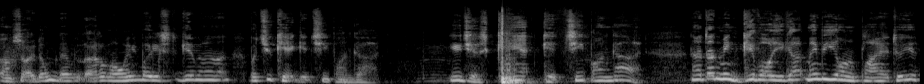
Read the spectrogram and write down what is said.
I'm sorry. Don't. I don't know anybody's giving it, but you can't get cheap on God. You just can't get cheap on God. Now it doesn't mean give all you got. Maybe He'll apply it to you,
